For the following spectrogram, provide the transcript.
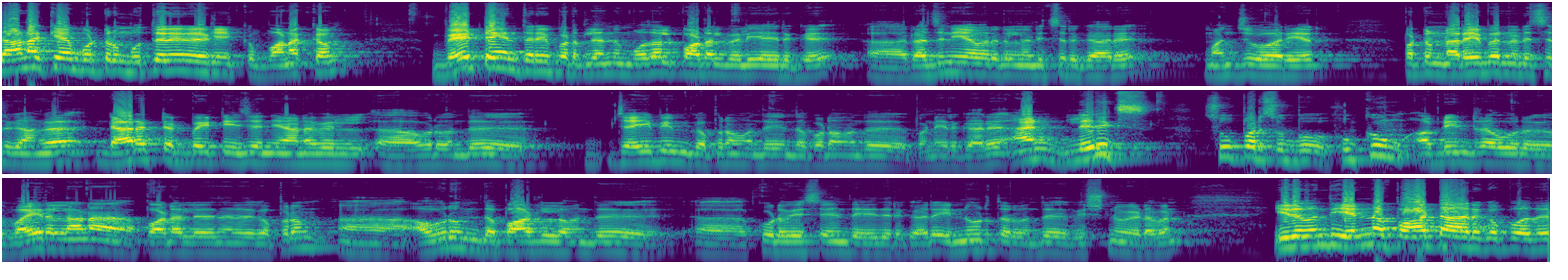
சாணக்கியா மற்றும் முத்திரையர்களுக்கு வணக்கம். வேட்டையன் திரைப்படத்துலேருந்து முதல் பாடல் வெளியே இருக்கு. ரஜினி அவர்கள் நடிச்சிருக்காரு. மஞ்சு வாரியர். மற்றும் நிறைய பேர் நடிச்சிருக்காங்க. டேரக்டட் பை டிஜன் யானவில் அவர் வந்து ஜெய்பீம்க்கு அப்புறம் வந்து இந்த படம் வந்து பண்ணியிருக்காரு. அண்ட் லிரிக்ஸ் சூப்பர் சுப்பு ஹுக்கும் அப்படின்ற ஒரு வைரலான பாடல் இருந்ததுக்கப்புறம் அவரும் இந்த பாடலில் வந்து கூடவே சேர்ந்து எழுதியிருக்காரு. இன்னொருத்தர் வந்து விஷ்ணு இடவன் இது வந்து என்ன பாட்டாக இருக்க போது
